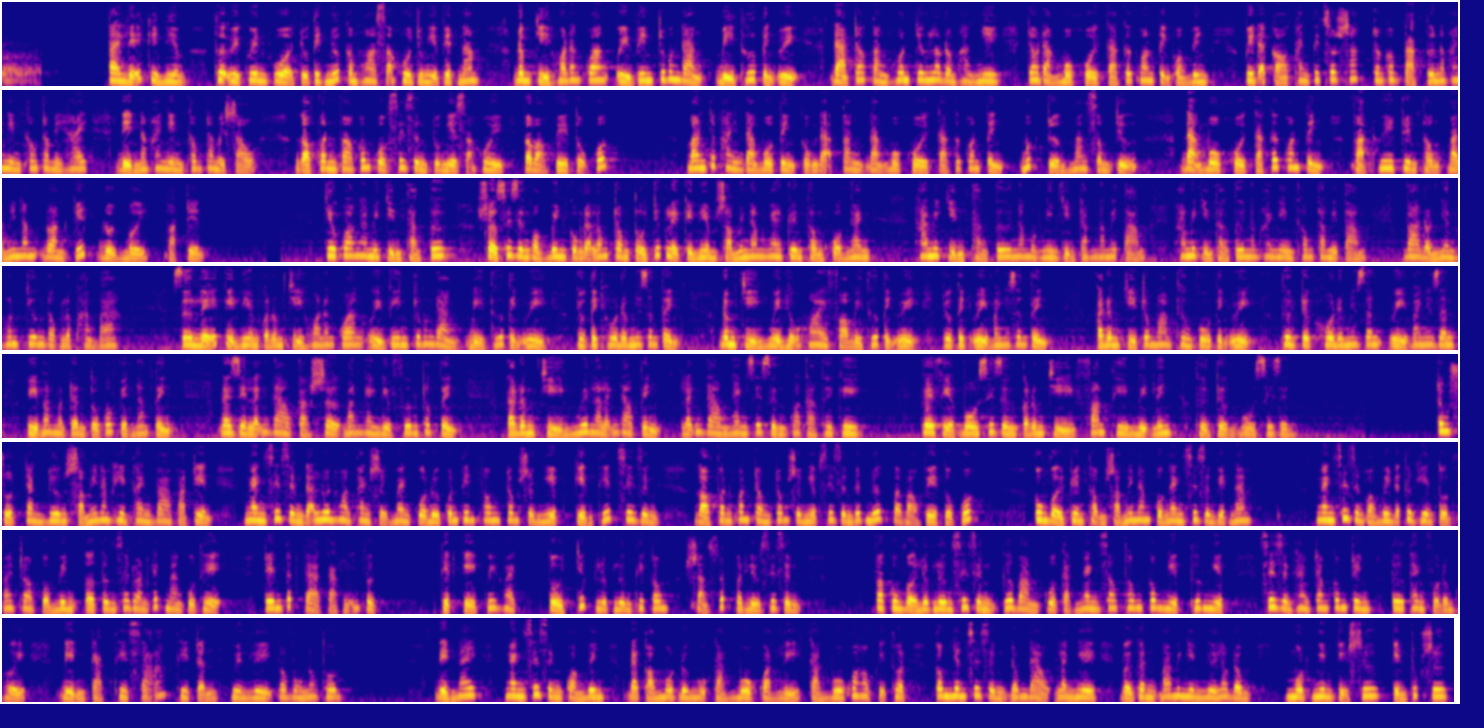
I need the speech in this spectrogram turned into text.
Tại lễ kỷ niệm, thưa ủy quyền của Chủ tịch nước Cộng hòa xã hội chủ nghĩa Việt Nam, đồng chí Hoa Đăng Quang, Ủy viên Trung ương Đảng, Bí thư tỉnh ủy đã trao tặng huân chương lao động hạng nhì cho Đảng bộ khối cả cơ quan tỉnh Quảng Bình vì đã có thành tích xuất sắc trong công tác từ năm 2012 đến năm 2016, góp phần vào công cuộc xây dựng chủ nghĩa xã hội và bảo vệ Tổ quốc. Ban chấp hành Đảng bộ tỉnh cũng đã tặng Đảng bộ khối cả cơ quan tỉnh bức trường mang dòng chữ Đảng bộ khối cả cơ quan tỉnh phát huy truyền thống 70 năm đoàn kết đổi mới phát triển. Chiều qua ngày 19 tháng 4, Sở Xây dựng Quảng Bình cũng đã long trọng tổ chức lễ kỷ niệm 60 năm ngày truyền thống của ngành 29 tháng 4 năm 1958, 29 tháng 4 năm 2018 và đón nhận huân chương độc lập hàng ba. Dự lễ kỷ niệm có đồng chí Hoa Đăng Quang, Ủy viên Trung ương Đảng, Bí thư tỉnh ủy, Chủ tịch Hội đồng nhân dân tỉnh, đồng chí Nguyễn Hữu Hoài, Phó Bí thư tỉnh ủy, Chủ tịch Ủy ban nhân dân tỉnh, các đồng chí trong ban thường vụ tỉnh ủy Thường trực Hội đồng Nhân dân, Ủy ban Nhân dân, Ủy ban Mặt trận Tổ quốc Việt Nam tỉnh, đại diện lãnh đạo các sở ban ngành địa phương trong tỉnh, các đồng chí nguyên là lãnh đạo tỉnh, lãnh đạo ngành xây dựng qua cả thời kỳ. Về phía Bộ Xây dựng có đồng chí Phan Thị Mỹ Linh, Thứ trưởng Bộ Xây dựng. Trong suốt chặng đường 60 năm hình thành và phát triển, ngành xây dựng đã luôn hoàn thành sứ mệnh của đội quân tiên phong trong sự nghiệp kiến thiết xây dựng, góp phần quan trọng trong sự nghiệp xây dựng đất nước và bảo vệ Tổ quốc. Cùng với truyền thống 60 năm của ngành xây dựng Việt Nam, ngành xây dựng Quảng Bình đã thực hiện tốt vai trò của mình ở từng giai đoạn cách mạng cụ thể trên tất cả các lĩnh vực: thiết kế quy hoạch, tổ chức lực lượng thi công, sản xuất vật liệu xây dựng, và cùng với lực lượng xây dựng cơ bản của các ngành giao thông công nghiệp, thương nghiệp, xây dựng hàng trăm công trình từ thành phố Đồng Hới đến các thị xã, thị trấn, huyện lỵ và vùng nông thôn. Đến nay, ngành xây dựng Quảng Bình đã có một đội ngũ cán bộ quản lý, cán bộ khoa học kỹ thuật, công nhân xây dựng đông đảo lành nghề với gần 30.000 người lao động, 1.000 kỹ sư, kiến trúc sư.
